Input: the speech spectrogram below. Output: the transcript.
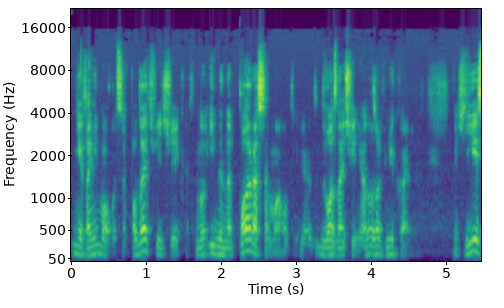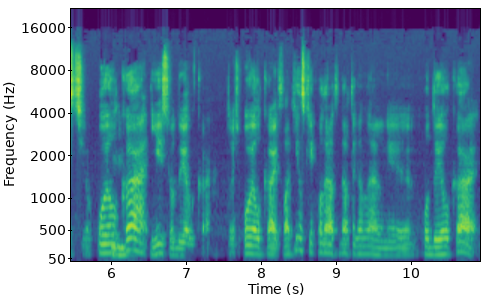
Нет, они могут совпадать в ячейках, но именно пара сама, вот два значения, она должна быть уникальна. Есть ОЛК, mm-hmm. есть ОДЛК. То есть ОЛК это латинские квадраты да, ортогональные, ОДЛК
